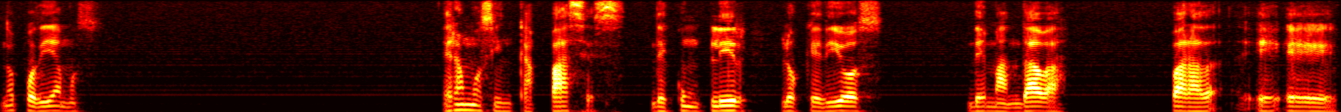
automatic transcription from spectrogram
No podíamos. Éramos incapaces de cumplir lo que Dios demandaba para eh, eh,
